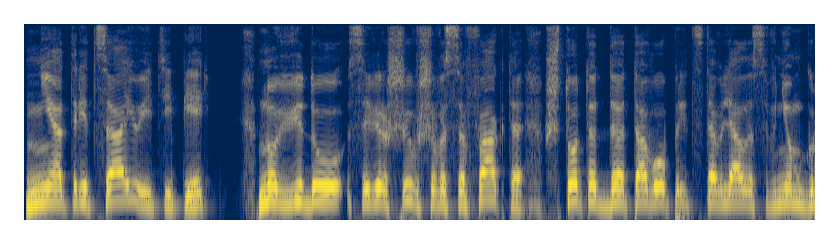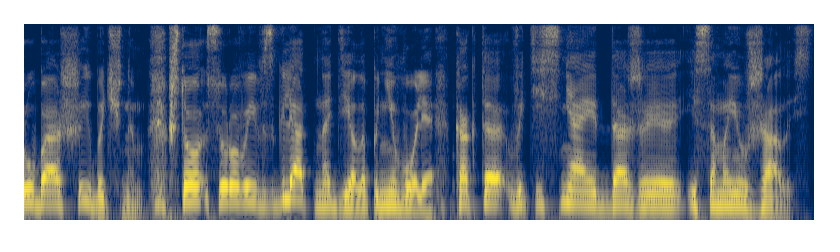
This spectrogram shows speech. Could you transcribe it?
Не отрицаю и теперь. Но ввиду совершившегося факта что-то до того представлялось в нем грубо ошибочным, что суровый взгляд на дело поневоле как-то вытесняет даже и самую жалость.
